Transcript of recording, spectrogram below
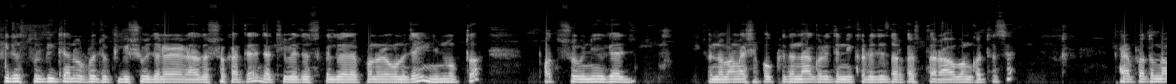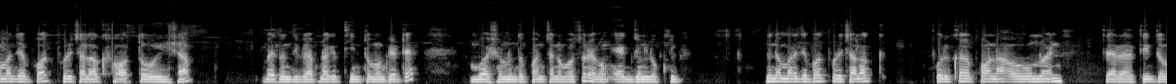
ফিরোজপুর বিজ্ঞান ও প্রযুক্তি বিশ্ববিদ্যালয়ের আদর্শ খাতে জাতীয় বেতন স্কেল দুই হাজার পনেরো অনুযায়ী নিম্নোক্ত পত্র বিনিয়োগের জন্য বাংলাদেশের প্রকৃত নাগরিকদের নিকটে দরখাস্ত আহ্বান করতেছে। কারণ প্রথম নম্বর যে পদ, পরিচালক অর্থ হিসাব। বেতন দিবে আপনাকে তিনতম গ্রেডে। বয়স অনুদ্ধ পঞ্চান্ন বছর এবং একজন লোক নিবে। দুই নম্বরে যে পদ, পরিচালক পরিকল্পনা ও উন্নয়ন, তারা তিনতম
